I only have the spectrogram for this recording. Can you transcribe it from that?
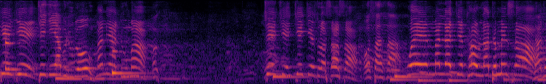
ကျင်ကျင်ကြည်ကြည်ရဘယ်လိုတော့မမြတူမကျင်ကျင်ကျင်ကျင်ဆိုတာဆာဆာဩဆာဆာဝဲမက်လဲကျင်ခေါလာထမင်းစာလာသ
